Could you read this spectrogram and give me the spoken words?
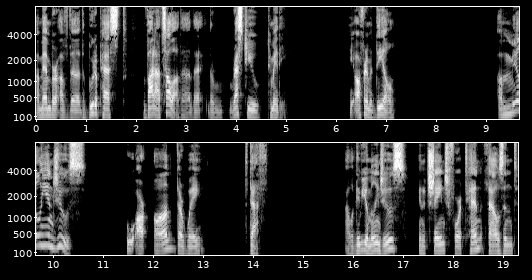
a member of the, the Budapest Vadatzala, the, the, the rescue committee. He offered him a deal a million Jews who are on their way to death. I will give you a million Jews in exchange for 10,000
